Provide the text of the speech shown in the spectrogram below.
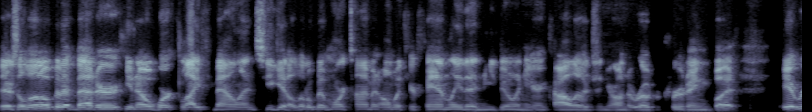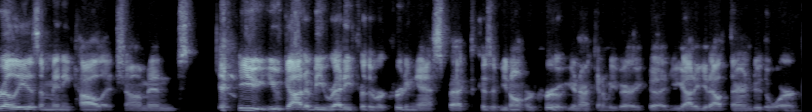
there's a little bit better, you know, work life balance. You get a little bit more time at home with your family than you do when you're in college and you're on the road recruiting, but it really is a mini college. Um, and you you've got to be ready for the recruiting aspect because if you don't recruit, you're not going to be very good. You got to get out there and do the work.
